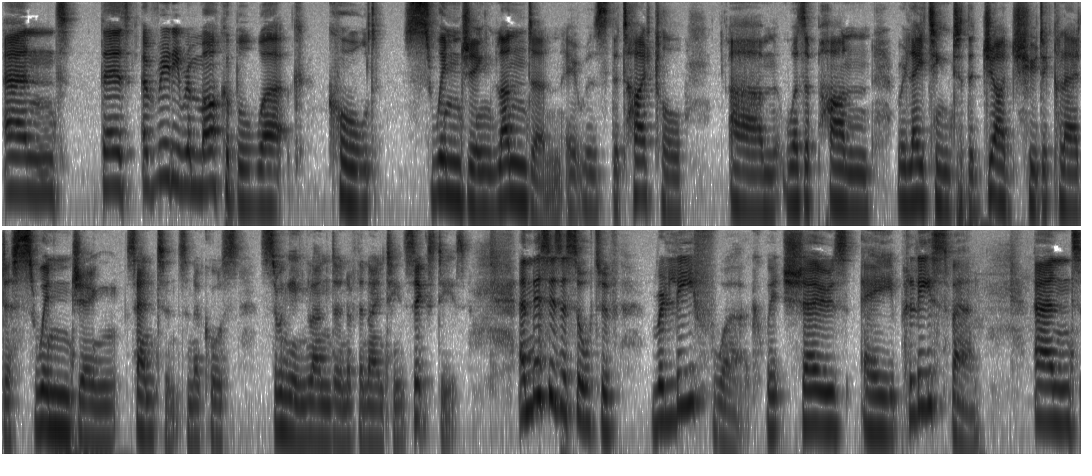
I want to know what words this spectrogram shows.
And there's a really remarkable work called Swinging London. It was the title um, was a pun relating to the judge who declared a swinging sentence, and of course, swinging London of the 1960s. And this is a sort of relief work which shows a police van and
